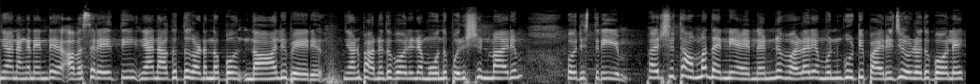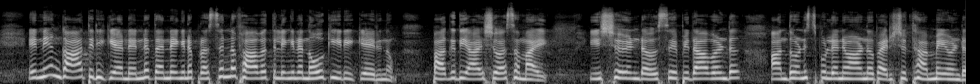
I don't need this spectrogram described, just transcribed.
ഞാൻ അങ്ങനെ എന്റെ അവസരം എത്തി ഞാൻ അകത്ത് കടന്നപ്പോൾ നാല് പേര്. ഞാൻ പറഞ്ഞതുപോലെ തന്നെ മൂന്ന് പുരുഷന്മാരും ഒരു സ്ത്രീയും. പരിശുദ്ധ അമ്മ തന്നെയായിരുന്നു എന്നെ വളരെ മുൻകൂട്ടി പരിചയമുള്ളതുപോലെ എന്നെയും കാത്തിരിക്കുകയായിരുന്നു. എന്നെ തന്നെ ഇങ്ങനെ പ്രസന്ന ഭാവത്തിൽ ഇങ്ങനെ നോക്കിയിരിക്കുകയായിരുന്നു. പകുതി ആശ്വാസമായി. ഈശോയുണ്ട് ഔസേ പിതാവുണ്ട് അന്തോണിസ് പുള്ളനുമാണ് പരിശുദ്ധ അമ്മയുണ്ട്.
